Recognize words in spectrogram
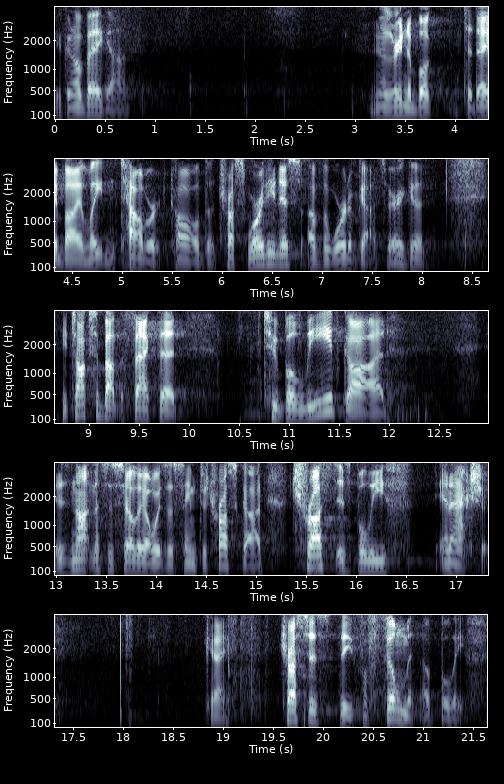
you can obey God. And I was reading a book today by Layton Talbert called The Trustworthiness of the Word of God. It's very good. He talks about the fact that to believe God is not necessarily always the same to trust God. Trust is belief in action. Okay? Trust is the fulfillment of belief.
